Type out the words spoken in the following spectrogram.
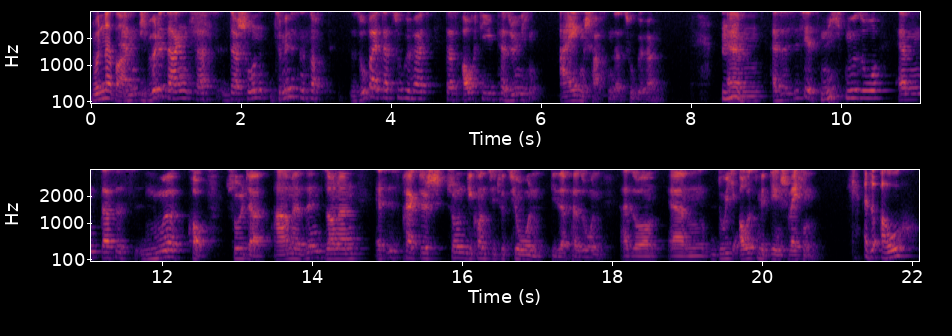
Wunderbar. Ähm, ich würde sagen, dass da schon zumindest noch so weit dazugehört, dass auch die persönlichen Eigenschaften dazugehören. Mhm. Ähm, also es ist jetzt nicht nur so, ähm, dass es nur Kopf, Schulter, Arme sind, sondern es ist praktisch schon die Konstitution dieser Person. Also ähm, durchaus mit den Schwächen. Also auch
